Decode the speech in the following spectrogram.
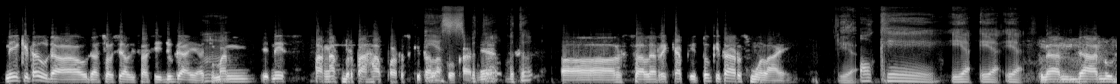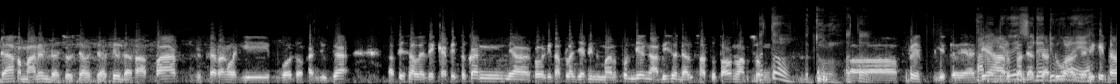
Ini kita udah udah sosialisasi juga ya. Cuman ini sangat bertahap harus kita Yes, lakukannya. betul, betul. Eh, salary cap itu kita harus mulai. Iya. Oke, iya iya iya. dan dan udah kemarin udah sosialisasi udah rapat sekarang lagi menggodokan juga tapi salary cap itu kan ya kalau kita pelajari di mana pun dia nggak bisa dalam satu tahun langsung Betul. Betul. Betul. uh, fit gitu ya Tapi dia harus ada jadwal dimulai ya? jadi kita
